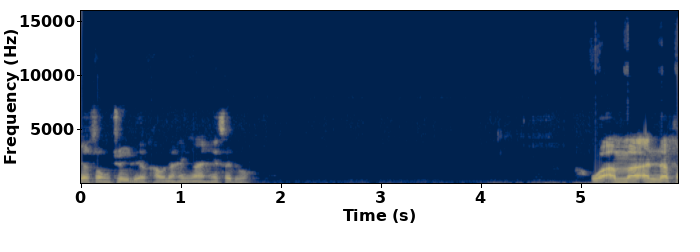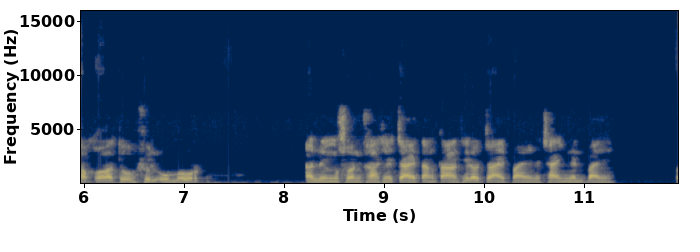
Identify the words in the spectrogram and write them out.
จะทรงช่วยเหลือเขานะให้ง่ายให้สะดวกว่าอัมมาอันนัฟกอตุฟิลอุมูรอันหนึ่งส่วนค่าใช้จ่ายต่างๆ ที่เราจ่ายไปใช้เงินไป ไป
